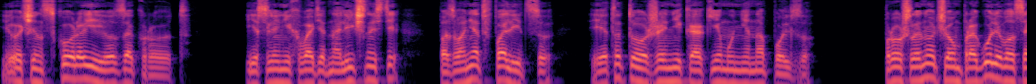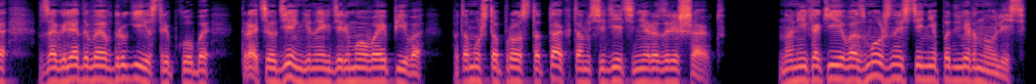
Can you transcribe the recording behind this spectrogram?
и очень скоро ее закроют. Если не хватит наличности, позвонят в полицию, и это тоже никак ему не на пользу. Прошлой ночью он прогуливался, заглядывая в другие стрип-клубы, тратил деньги на их дерьмовое пиво, потому что просто так там сидеть не разрешают. Но никакие возможности не подвернулись.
